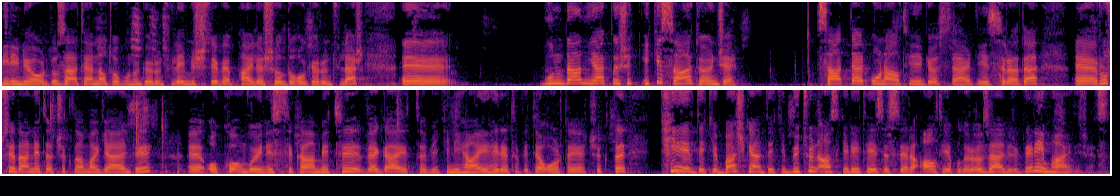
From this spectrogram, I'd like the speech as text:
biliniyordu. Zaten NATO bunu görüntülemişti ve paylaşıldı o görüntüler. Ee, bundan yaklaşık iki saat önce saatler 16'yı gösterdiği sırada e, Rusya'dan net açıklama geldi. E, o konvoyun istikameti ve gayet tabii ki nihai hedefi de ortaya çıktı. Kiev'deki başkentteki bütün askeri tesisleri, altyapıları, özel birlikleri imha edeceğiz.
